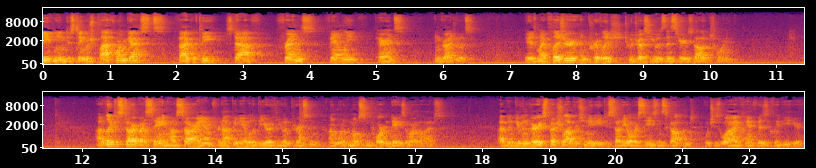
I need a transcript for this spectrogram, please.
evening, distinguished platform guests, faculty, staff, friends, family, parents, and graduates. It is my pleasure and privilege to address you as this year's valedictorian. I'd like to start by saying how sorry I am for not being able to be with you in person on one of the most important days of our lives. I've been given a very special opportunity to study overseas in Scotland, which is why I can't physically be here.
